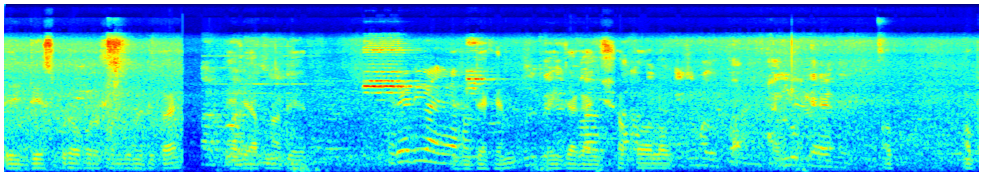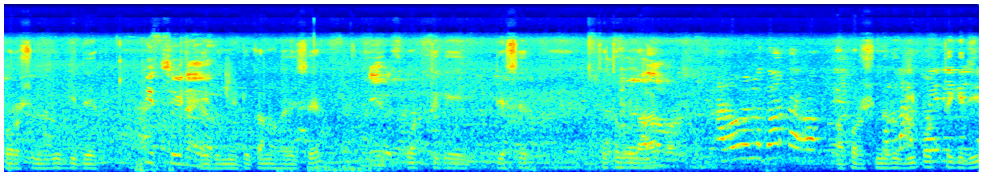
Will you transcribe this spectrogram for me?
এই ড্রেস পুরো অপারেশন রুমে ঢুকায়। এই যে আপনাদের দেখেন, এই জায়গায় সকল অপ- অপারেশন রুগীদের এই রুমে ঢুকানো হয়েছে। প্রত্যেকে এই ড্রেসের যতগুলা দরকার রুগী, প্রত্যেকেরই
